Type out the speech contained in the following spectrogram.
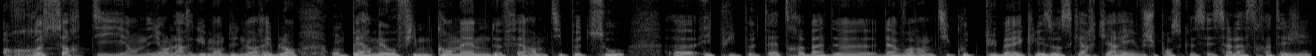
ressortie, en ayant l'argument du noir et blanc, on permet au film quand même de faire un petit peu de sous, euh, et puis peut-être bah, d'avoir un petit coup de pub avec les Oscars qui arrivent. Je pense que c'est ça la stratégie.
